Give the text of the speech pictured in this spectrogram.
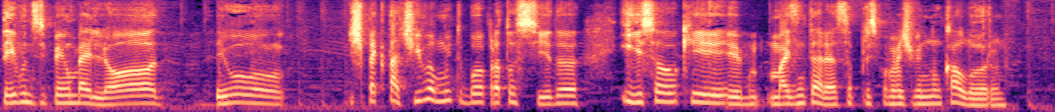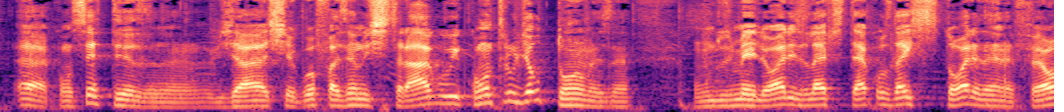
teve um desempenho melhor, deu expectativa muito boa pra torcida, e isso é o que mais interessa, principalmente vindo num calor. É, com certeza, né? Já chegou fazendo estrago e contra o Joe Thomas, né? Um dos melhores left tackles da história da NFL.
